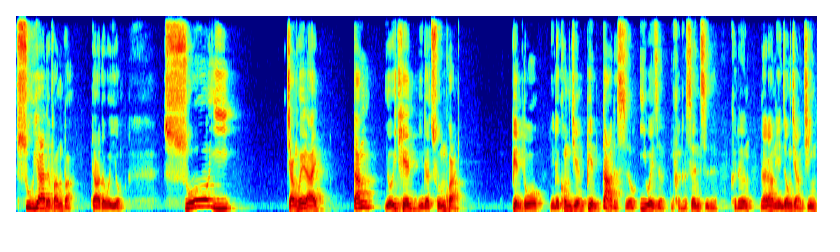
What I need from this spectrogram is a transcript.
舒压的方法，大家都会用。所以讲回来，当有一天你的存款变多，你的空间变大的时候，意味着你可能升值了。可能拿到年终奖金，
